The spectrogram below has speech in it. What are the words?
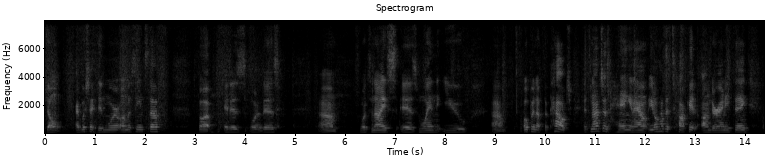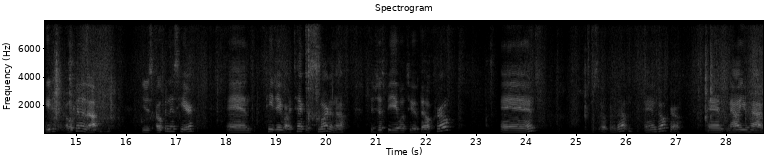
don't. I wish I did more on the scene stuff, but it is what it is. Um, what's nice is when you um, open up the pouch, it's not just hanging out. You don't have to tuck it under anything. You just open it up. You just open this here, and PGY Tech was smart enough to just be able to Velcro, and just open it up and Velcro. And now you have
